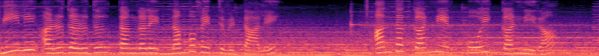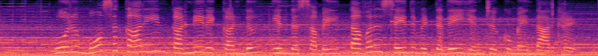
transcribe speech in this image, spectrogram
நீலி அழுதழுது தங்களை நம்ப வைத்து விட்டாலே அந்த கண்ணீர் போய் கண்ணீரா? ஒரு மோசக்காரியின் கண்ணீரைக் கண்டு இந்த சபை தவறு செய்துவிட்டதே என்று குமைந்தார்கள்.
